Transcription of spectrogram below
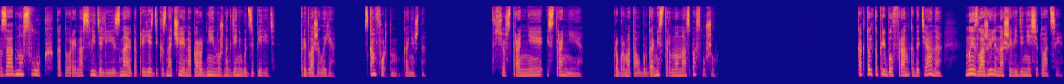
Заодно слуг, которые нас видели и знают о приезде казначея, на пару дней нужно где-нибудь запереть, — предложила я. С комфортом, конечно. Все страннее и страннее, — пробормотал бургомистр, но нас послушал. Как только прибыл Франко де Тиана, мы изложили наше видение ситуации.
